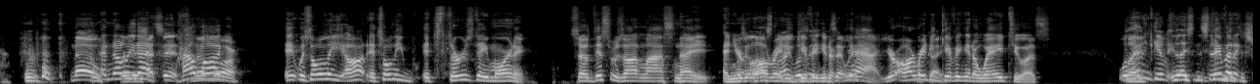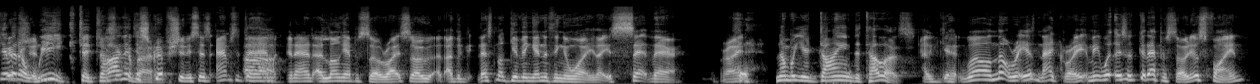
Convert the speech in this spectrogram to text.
No, And not only that, that's it. how No long? more. It was only on. It's only. It's Thursday morning. So this was on last night, and Was you're already night? Giving it? it. Is that it- yeah, you're already Okay. giving it away to us. Well, Like, let me give listen. give it a- give it a week to It's talk in the about it. description. It, says Amsterdam Oh. and add a long episode, right? So uh, that's not giving anything away. Like it's set there, right? No, but you're dying to tell us. I get, well, not really. Isn't that great? I mean, it's a good episode. It was fine.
